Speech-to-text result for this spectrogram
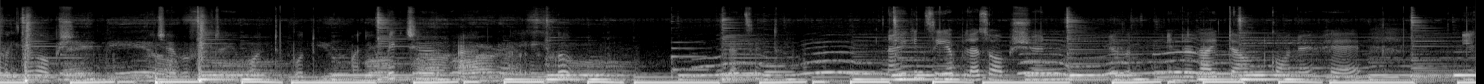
filter option whichever filter you want to put on your picture and here you go. That's it. Now you can see a plus option in the- right down corner here. You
